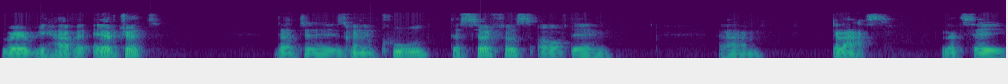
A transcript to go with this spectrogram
where we have an air jet that uh, is going to cool the surface of the um, glass. Let's say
